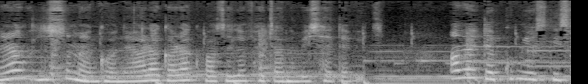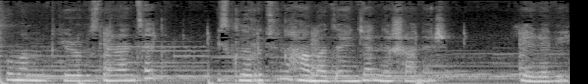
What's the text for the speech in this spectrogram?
Նրանք լսում են գոնե արագ-արագ վազելով հեծանվից հետևից։ Ամեն դեպքում ես կիսվում եմ մտքերովս նրանց հետ, իսկ լռությունը համաձայնության նշան էր։ Երևի։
